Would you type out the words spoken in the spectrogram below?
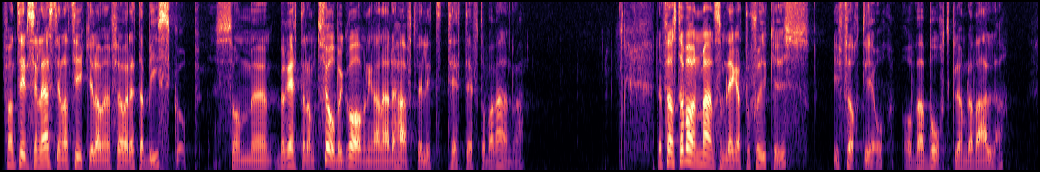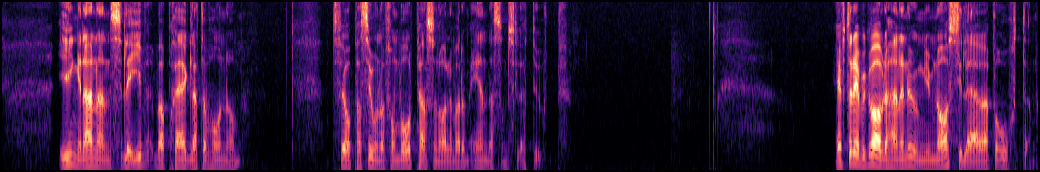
För en tid sedan läste jag en artikel av en före detta biskop som eh, berättade om två begravningar han hade haft väldigt tätt efter varandra. Den första var en man som legat på sjukhus i 40 år och var bortglömd av alla. Ingen annans liv var präglat av honom. Två personer från vårdpersonalen var de enda som slöt upp. Efter det begravde han en ung gymnasielärare på orten.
